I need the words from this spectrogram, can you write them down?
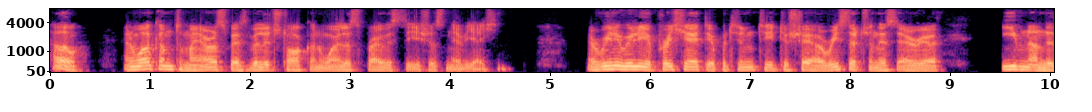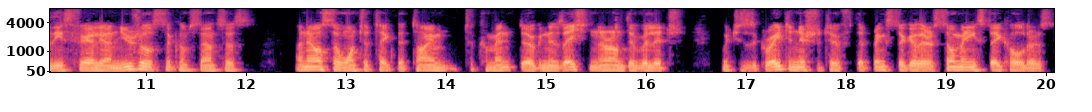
Hello, and welcome to my Aerospace Village talk on wireless privacy issues in aviation. I really, really appreciate the opportunity to share our research in this area, even under these fairly unusual circumstances. And I also want to take the time to commend the organization around the village, which is a great initiative that brings together so many stakeholders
